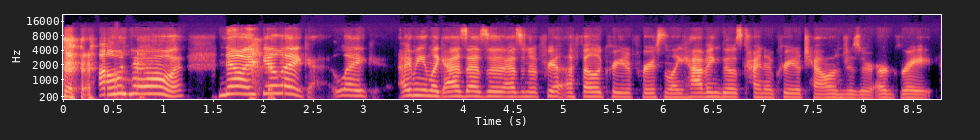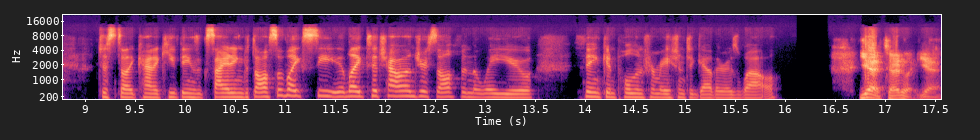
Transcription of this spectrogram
oh no, no, I feel like like I mean, like as as a as an, a fellow creative person, like having those kind of creative challenges are, are great just to like kind of keep things exciting, but to also like see like to challenge yourself in the way you think and pull information together as well. Yeah, totally. Yeah.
